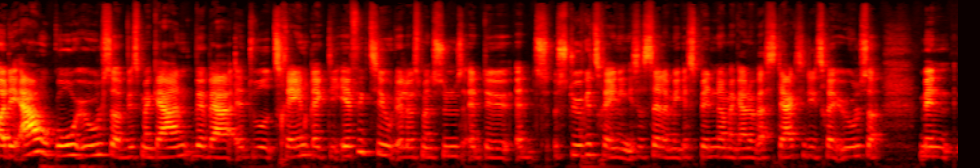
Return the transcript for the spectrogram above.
Og det er jo gode øvelser, hvis man gerne vil være, at du ved, træne rigtig effektivt, eller hvis man synes, at, øh, at styrketræning i sig selv er mega spændende, og man gerne vil være stærk til de tre øvelser. Men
